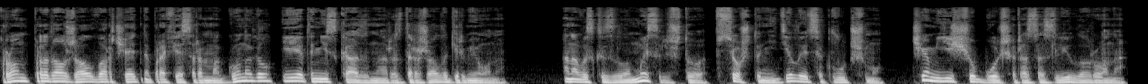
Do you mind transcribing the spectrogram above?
Рон продолжал ворчать на профессора МакГонагал, и это несказанно раздражало Гермиону. Она высказала мысль, что все, что не делается, к лучшему, чем еще больше разозлила Рона.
